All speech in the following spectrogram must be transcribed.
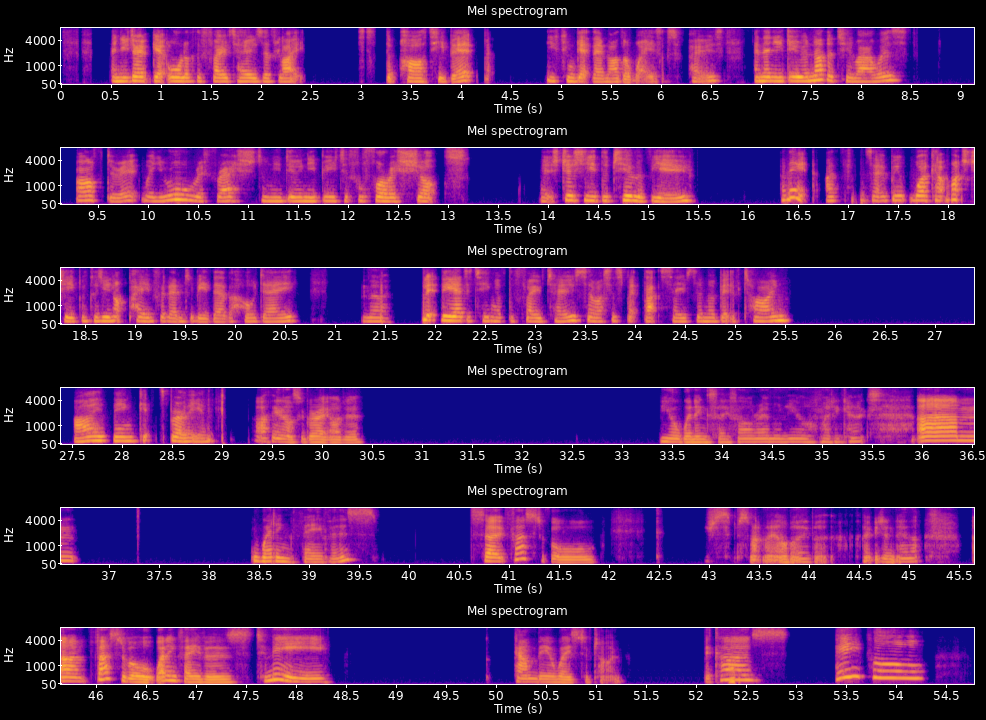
and you don't get all of the photos of like the party bit, but you can get them other ways, I suppose. And then you do another two hours after it where you're all refreshed and you're doing your beautiful forest shots. It's just you, the two of you I think I so it'd be, work out much cheaper because you're not paying for them to be there the whole day. No, Split the editing of the photos, so I suspect that saves them a bit of time. I think it's brilliant. I think that's a great idea. You're winning so far, Em, on your wedding hacks. Um, wedding favors. So first of all, just smack my elbow, but I hope you didn't hear that. Um, first of all, wedding favors to me can be a waste of time because people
